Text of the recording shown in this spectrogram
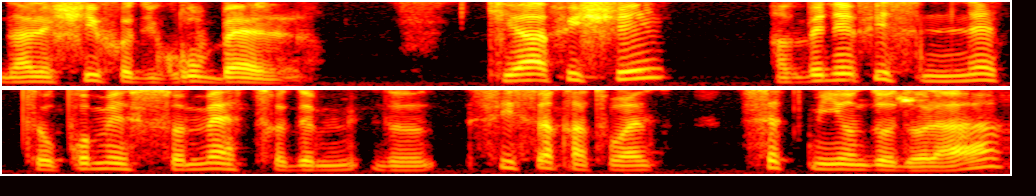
dans les chiffres du groupe Bell, qui a affiché un bénéfice net au premier semestre de 687 millions de dollars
